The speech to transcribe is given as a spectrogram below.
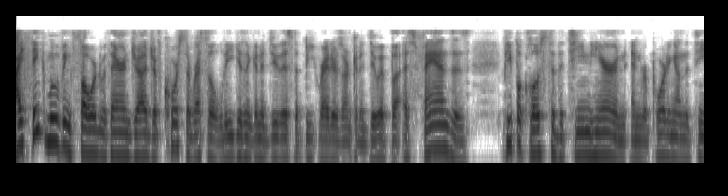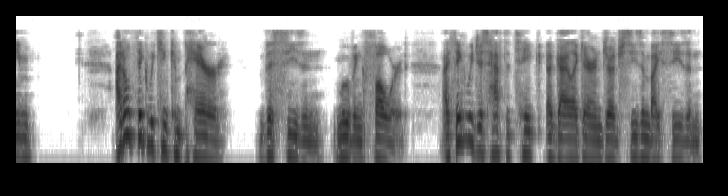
I think moving forward with Aaron Judge, of course, the rest of the league isn't going to do this. The beat writers aren't going to do it. But as fans, as people close to the team here and, and reporting on the team, I don't think we can compare this season moving forward. I think we just have to take a guy like Aaron Judge season by season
